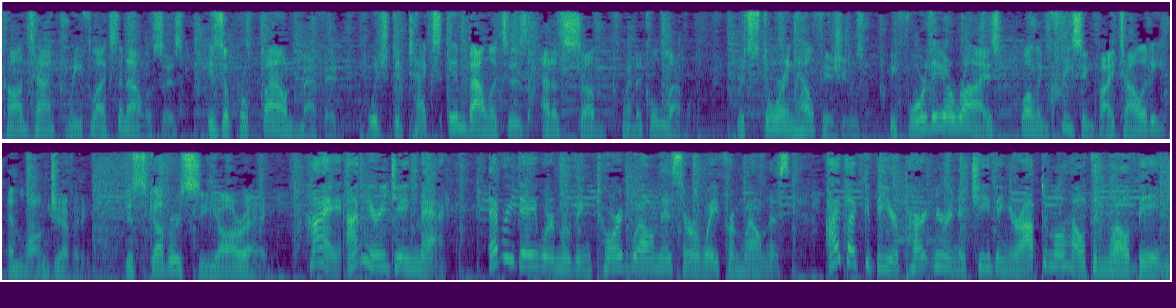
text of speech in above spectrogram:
contact reflex analysis is a profound method which detects imbalances at a subclinical level, restoring health issues before they arise while increasing vitality and longevity. Discover CRA. Hi, I'm Mary Jane Mack. Every day we're moving toward wellness or away from wellness. I'd like to be your partner in achieving your optimal health and well-being.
